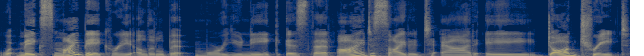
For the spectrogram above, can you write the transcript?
What makes my bakery a little bit more unique is that I decided to add a dog treat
